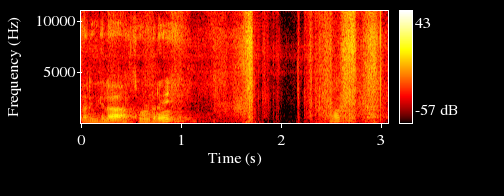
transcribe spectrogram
சரிங்களா? சொல்கிறேன் What?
